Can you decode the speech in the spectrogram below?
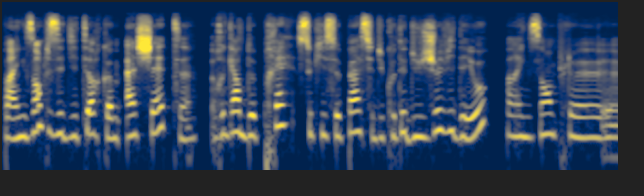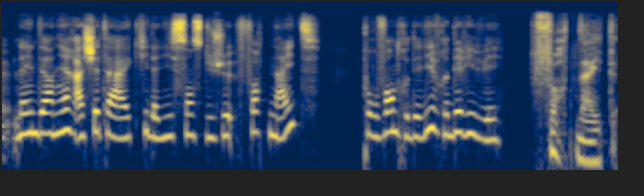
par exemple, les éditeurs comme Hachette regardent de près ce qui se passe du côté du jeu vidéo. Par exemple, euh, l'année dernière, Hachette a acquis la licence du jeu Fortnite pour vendre des livres dérivés. Fortnite,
